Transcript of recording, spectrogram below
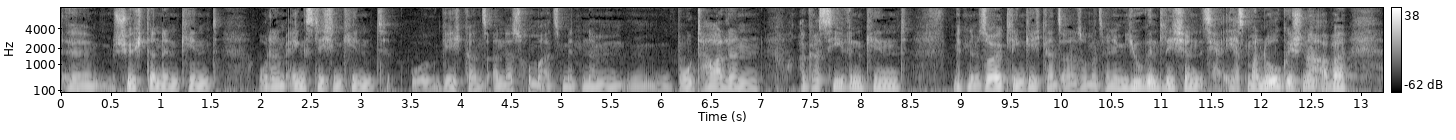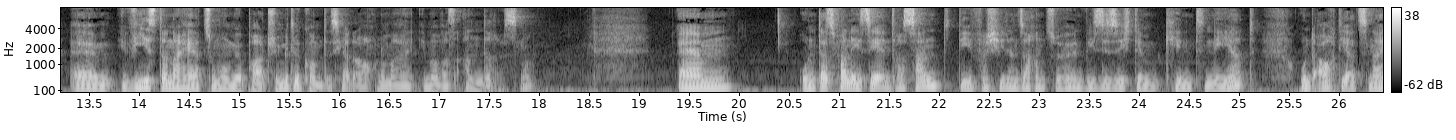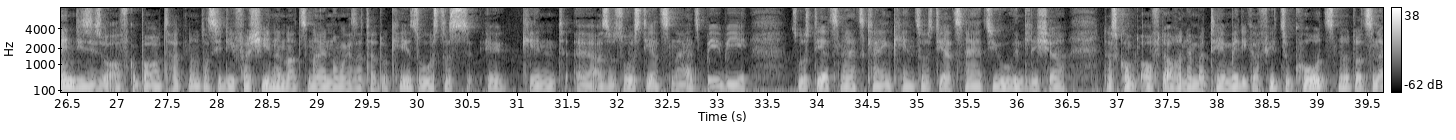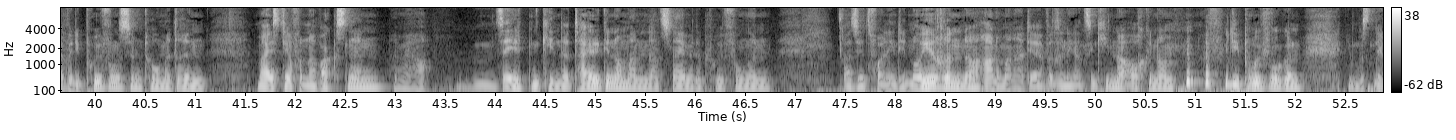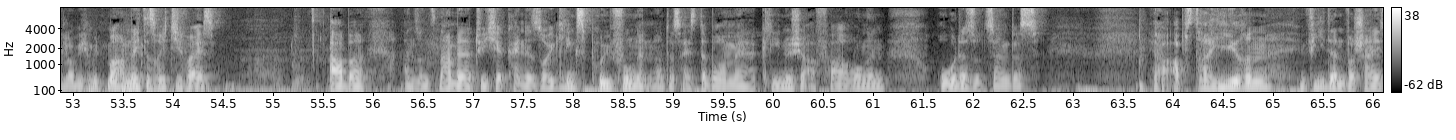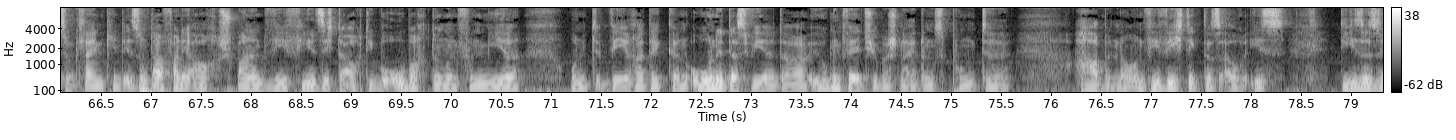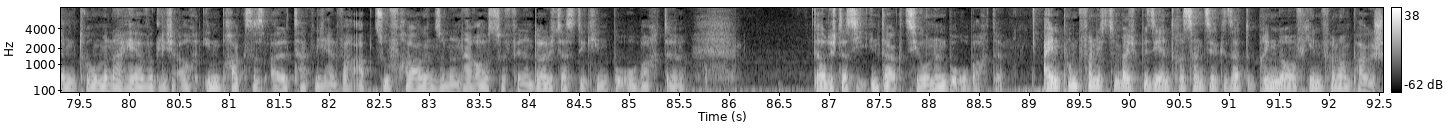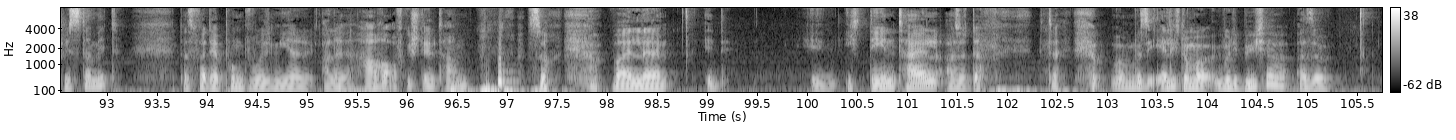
äh, schüchternen Kind oder einem ängstlichen Kind gehe ich ganz anders rum als mit einem brutalen, aggressiven Kind. Mit einem Säugling gehe ich ganz anders um als mit einem Jugendlichen. Ist ja erstmal logisch, ne? aber ähm, wie es dann nachher zum homöopathischen Mittel kommt, ist ja da auch nochmal immer was anderes. Ne? Ähm, und das fand ich sehr interessant, die verschiedenen Sachen zu hören, wie sie sich dem Kind nähert und auch die Arzneien, die sie so aufgebaut hat, ne? dass sie die verschiedenen Arzneien nochmal gesagt hat, okay, so ist das äh, Kind, äh, also so ist die Arznei als Baby, so ist die Arznei als Kleinkind, so ist die Arznei als Jugendlicher. Das kommt oft auch in der Materia Medica viel zu kurz. Ne? Dort sind einfach die Prüfungssymptome drin, meist ja von Erwachsenen. Haben ja selten Kinder teilgenommen an den Arzneimittelprüfungen. Also jetzt vor allem die neueren, ne? Hahnemann hat ja einfach seine ganzen Kinder auch genommen für die Prüfungen. Die mussten ja, glaube ich, mitmachen, wenn ich das richtig weiß. Aber ansonsten haben wir natürlich ja keine Säuglingsprüfungen. Ne? Das heißt, da brauchen wir klinische Erfahrungen oder sozusagen das ja, Abstrahieren, wie dann wahrscheinlich so ein Kleinkind ist. Und da fand ich auch spannend, wie viel sich da auch die Beobachtungen von mir und Vera decken, ohne dass wir da irgendwelche Überschneidungspunkte haben. Ne? Und wie wichtig das auch ist, diese Symptome nachher wirklich auch im Praxisalltag nicht einfach abzufragen, sondern herauszufinden, dadurch, dass ich die Kind beobachte, dadurch, dass ich Interaktionen beobachte. Ein Punkt fand ich zum Beispiel sehr interessant. Sie hat gesagt, bring doch auf jeden Fall noch ein paar Geschwister mit. Das war der Punkt, wo ich mir alle Haare aufgestellt haben. so, weil äh, ich den Teil, also da, da man muss ehrlich nochmal über die Bücher, also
